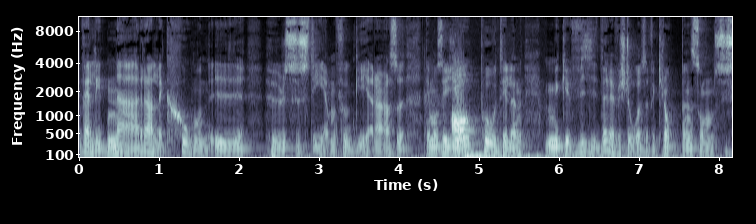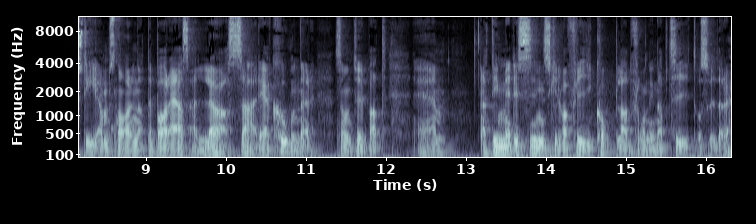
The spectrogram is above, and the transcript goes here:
väldigt nära lektion i hur system fungerar. Alltså, det måste ju ge upphov till en mycket vidare förståelse för kroppen som system snarare än att det bara är så lösa reaktioner. Som typ att eh, att din medicin skulle vara frikopplad från din aptit och så vidare.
